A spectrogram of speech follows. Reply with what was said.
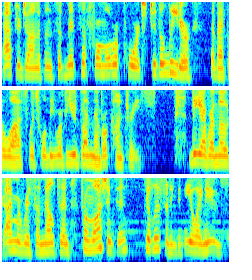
after Jonathan submits a formal report to the leader of ECOWAS, which will be reviewed by member countries. Via remote, I'm Marissa Melton from Washington. You're listening to VOA News.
